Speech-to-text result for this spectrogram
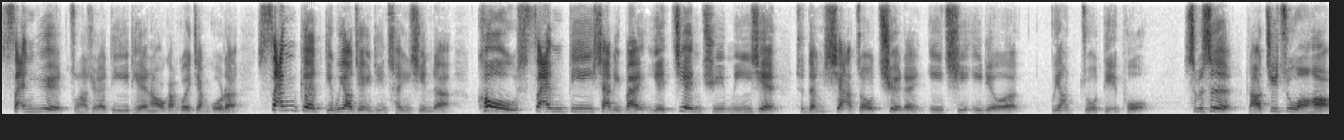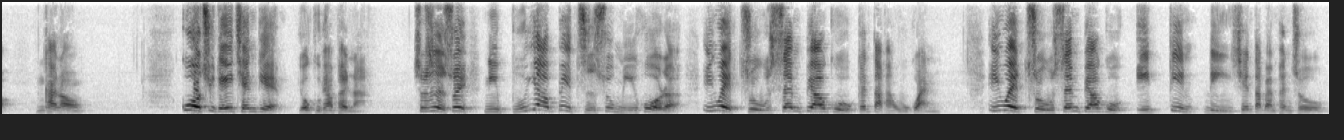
三月中下旬的第一天哈，我刚各位讲过了，三个底部要件已经成型了，扣三 D，下礼拜也渐趋明显，就等下周确认一七一六二，不要做跌破，是不是？然后记住哦哈，你看哦，过去的一千点有股票喷啦。是不是？所以你不要被指数迷惑了，因为主升标股跟大盘无关，因为主升标股一定领先大盘喷出，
